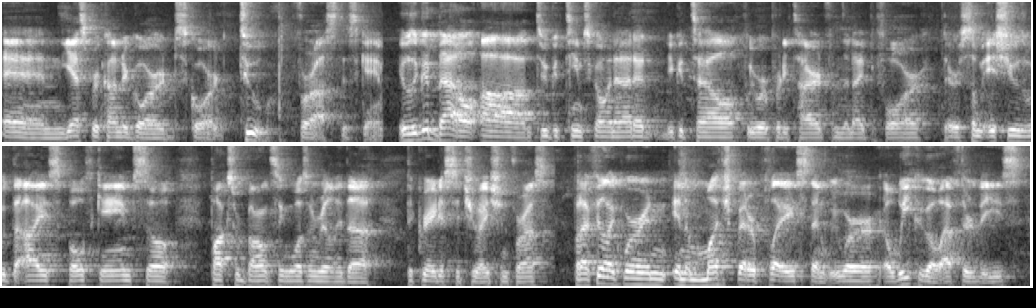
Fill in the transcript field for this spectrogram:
and Jesper Kandergaard scored two for us this game. It was a good battle, uh, two good teams going at it. You could tell we were pretty tired from the night before. There were some issues with the ice both games, so pucks were bouncing wasn't really the, the greatest situation for us. But I feel like we're in, in a much better place than we were a week ago after these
